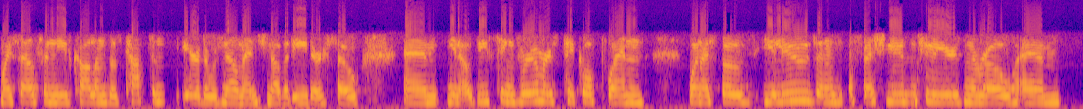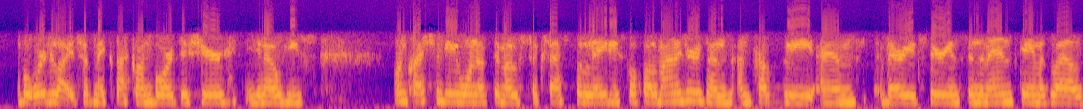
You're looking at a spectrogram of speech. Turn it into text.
myself and Niamh Collins as captain here, there was no mention of it either. So, um, you know, these things, rumours pick up when, when I suppose you lose, and especially losing two years in a row. Um, but we're delighted to have Mick back on board this year. You know, he's unquestionably one of the most successful ladies football managers and, and probably um, very experienced in the men's game as well.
